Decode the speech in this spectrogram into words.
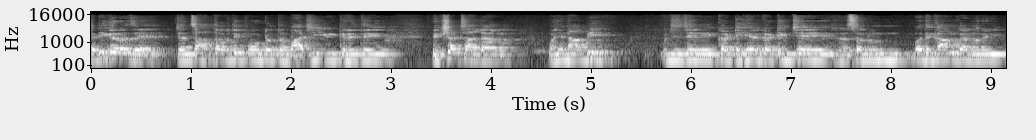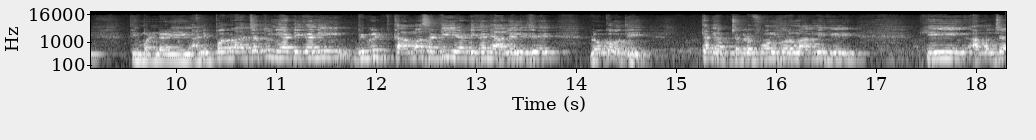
खरी गरज आहे ज्यांचं हातावरती पोट होतं भाजी विक्रेते रिक्षा चालक म्हणजे नाभिक म्हणजे जे कट हेअर कटिंगचे सलूनमध्ये काम करणारी ती मंडळी आणि परराज्यातून या ठिकाणी विविध कामासाठी या ठिकाणी आलेले जे लोक होती त्यांनी आमच्याकडे फोन करून मागणी केली की आमच्या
